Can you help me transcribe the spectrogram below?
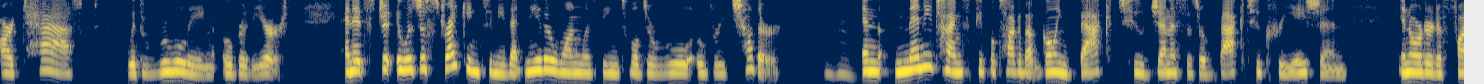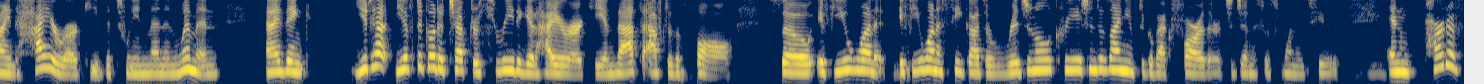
are tasked with ruling over the earth. And it's ju- it was just striking to me that neither one was being told to rule over each other. Mm-hmm. And many times people talk about going back to Genesis or back to creation in order to find hierarchy between men and women. And I think you'd have you have to go to chapter 3 to get hierarchy and that's after the fall. So if you want to, if you want to see God's original creation design, you have to go back farther to Genesis one and 2 mm-hmm. And part of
